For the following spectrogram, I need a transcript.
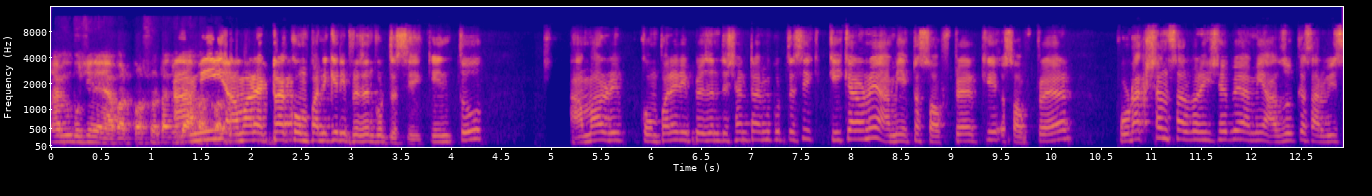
আমি বুঝি নাই আবার প্রশ্নটা আমি আমার একটা কোম্পানিকে রিপ্রেজেন্ট করতেছি কিন্তু আমার কোম্পানির রিপ্রেজেন্টেশনটা আমি করতেছি কি কারণে? আমি একটা সফটওয়্যারকে সফটওয়্যার প্রোডাকশন সার্ভার হিসেবে আমি আজুকে সার্ভিস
